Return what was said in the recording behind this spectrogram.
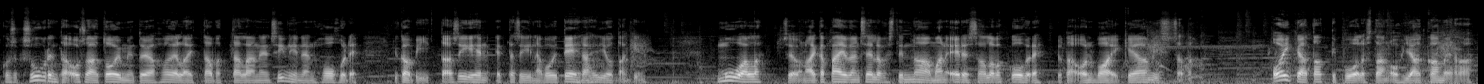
koska suurinta osaa toimintoja highlighttaavat tällainen sininen hohde, joka viittaa siihen, että siinä voi tehdä jotakin. Muualla se on aika päivän selvästi naaman edessä oleva kohde, jota on vaikeaa missata. Oikea tatti puolestaan ohjaa kameraa,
